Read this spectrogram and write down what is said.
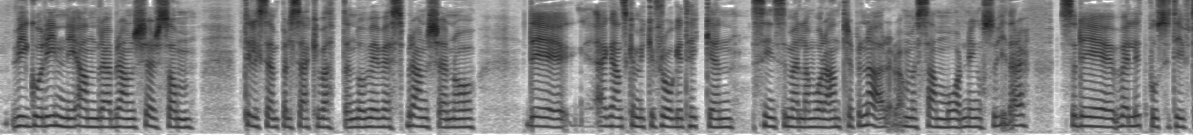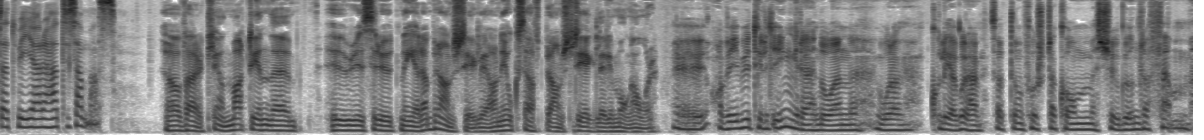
vi går in i andra branscher som till exempel säkervatten och VVS-branschen. Och det är ganska mycket frågetecken sinsemellan våra entreprenörer med samordning och så vidare. Så det är väldigt positivt att vi gör det här tillsammans. Ja, verkligen. Martin, hur ser det ut med era branschregler? Har ni också haft branschregler i många år? Eh, ja, vi är betydligt yngre då än våra kollegor här, så att de första kom 2005.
